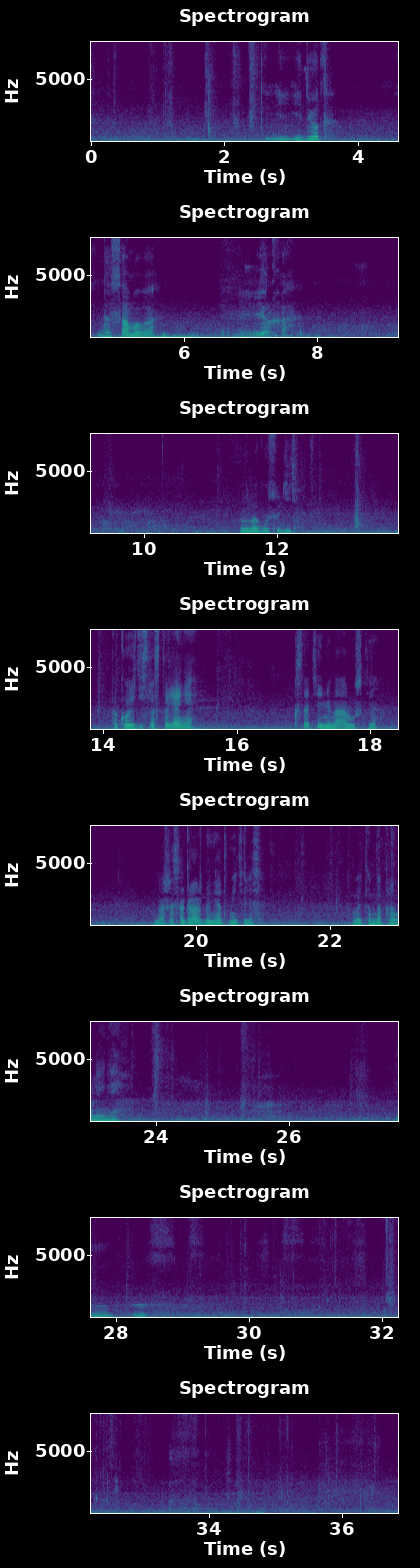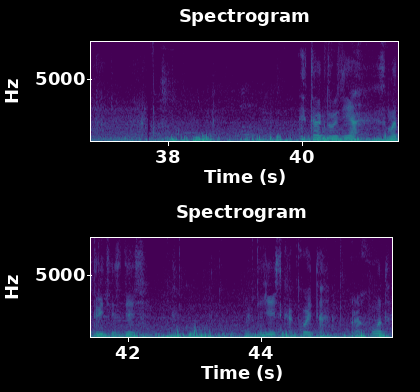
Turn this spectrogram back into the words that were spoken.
и идет до самого верха. Не могу судить, какое здесь расстояние. Кстати, имена русские. Наши сограждане отметились в этом направлении. Итак, друзья, смотрите, здесь есть какой-то проход.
